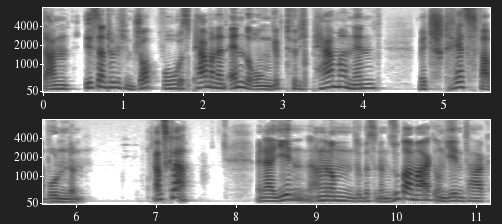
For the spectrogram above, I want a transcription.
Dann ist natürlich ein Job, wo es permanent Änderungen gibt, für dich permanent mit Stress verbunden. Ganz klar. Wenn er jeden, angenommen, du bist in einem Supermarkt und jeden Tag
